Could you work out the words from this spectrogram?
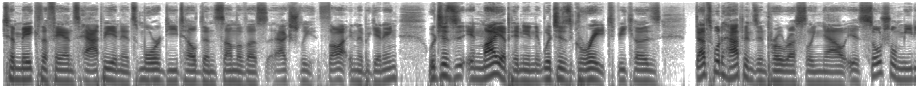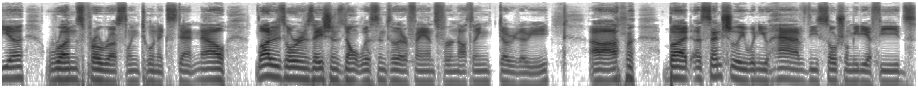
to make the fans happy, and it's more detailed than some of us actually thought in the beginning, which is, in my opinion, which is great because that's what happens in pro wrestling now is social media runs pro wrestling to an extent now a lot of these organizations don't listen to their fans for nothing wwe um, but essentially when you have these social media feeds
